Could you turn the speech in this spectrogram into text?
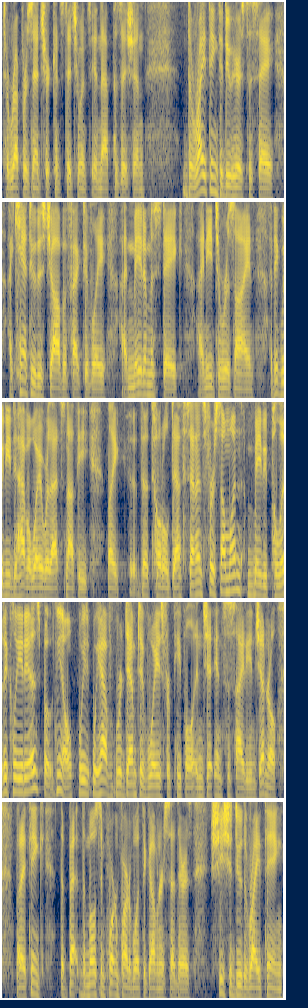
to represent your constituents in that position the right thing to do here is to say, I can't do this job effectively. I made a mistake. I need to resign. I think we need to have a way where that's not the like the total death sentence for someone. Maybe politically it is, but you know we, we have redemptive ways for people in, in society in general. But I think the be- the most important part of what the governor said there is she should do the right thing.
